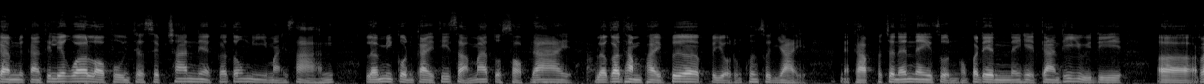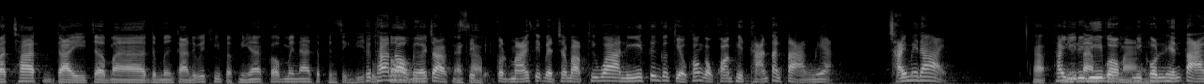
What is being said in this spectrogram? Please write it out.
การดำเนินการที่เรียกว่า lawful interception เนี่ยก็ต้องมีหมายสาร แล้วมีกลไกที่สามารถตรวจสอบได้ แล้วก็ทำภายเพื่อประโยชน์ของคนส่วนใหญ่นะครับ เพราะฉะนั้นในส่วนของประเด็นในเหตุการณ์ที่อยู่ดีๆเอ่อรัฐชาติใดจะมาดำเนินการด้วยวิธีแบบนี้ก็ไม่น่าจะเป็นสิ่งที่คือถูกถ้าต้งนอกเหนือจากนะครับ10กฎหมาย 11 ฉบับที่ว่านี้ ซึ่งก็เกี่ยวข้องกับความผิดฐานต่างๆเนี่ยใช้ไม่ได้ ครับถ้าอยู่ตมดีๆบอกฎหายมีคนเห็นต่าง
